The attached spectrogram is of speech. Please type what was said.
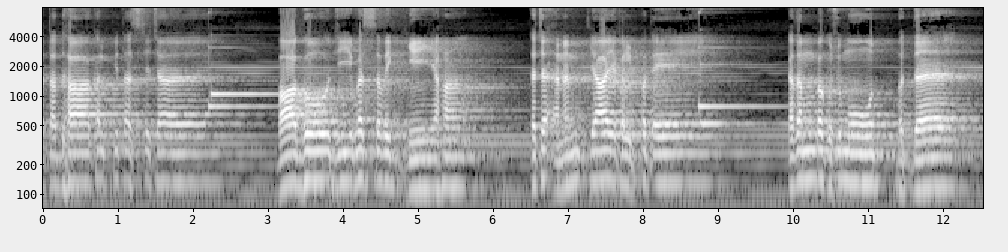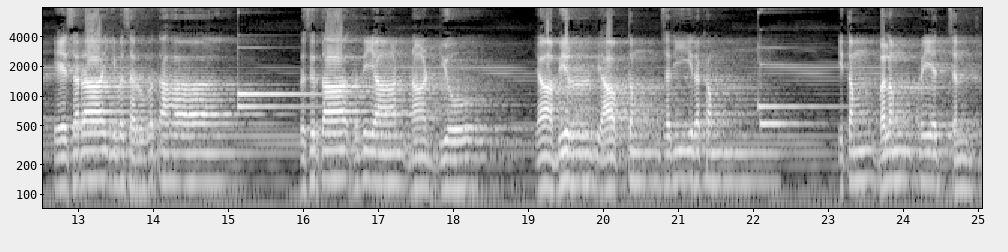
शतधा कल्पितस्य च। बाघो जीवः स विज्ञेयः स च अनन्त्याय कल्पते। कदम्बकुसुमोद्बद्ध केसरा इव सर्वतः। प्रसृता हृदयान्नाड्यो याभिर्व्याप्तं शरीरकम्। हितं बलं प्रयच्छन्ति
